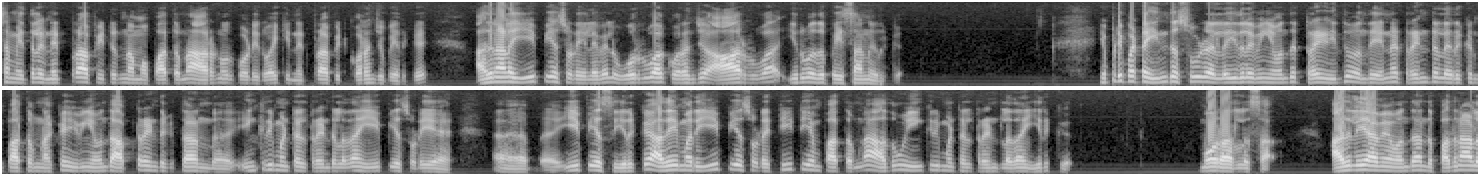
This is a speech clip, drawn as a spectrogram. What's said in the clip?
சமயத்தில் நெட் ப்ராஃபிட்னு நம்ம பார்த்தோம்னா அறநூறு கோடி ரூபாய்க்கு நெட் ப்ராஃபிட் குறைஞ்சு போயிருக்கு. அதனால இபிஎஸ் உடைய லெவல் ஒரு ரூபா குறைஞ்சு ஆறு ரூபா இருபது பைசான்னு இருக்கு. இப்படிப்பட்ட இந்த சூழல் இதில் இவங்க வந்து ட்ரெ இது வந்து என்ன ட்ரெண்டில் இருக்குன்னு பார்த்தோம்னாக்க இவங்க வந்து அப் ட்ரெண்டுக்கு தான் இந்த இன்க்ரிமெண்டல் ட்ரெண்டில் தான் இபிஎஸ் உடைய இபிஎஸ் இருக்குது அதே மாதிரி இபிஎஸோட டிடிஎம் பார்த்தோம்னா அதுவும் இன்க்ரிமெண்டல் ட்ரெண்டில் தான் இருக்குது மோர் ஆர்லெஸ்ஸாக அதுலேயே அவன் வந்து அந்த பதினாலு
